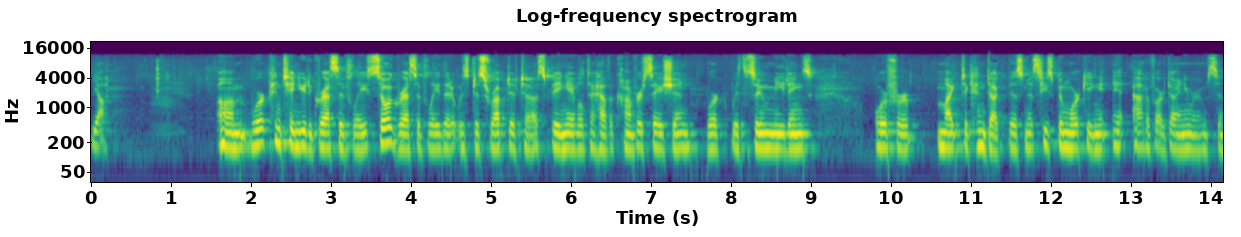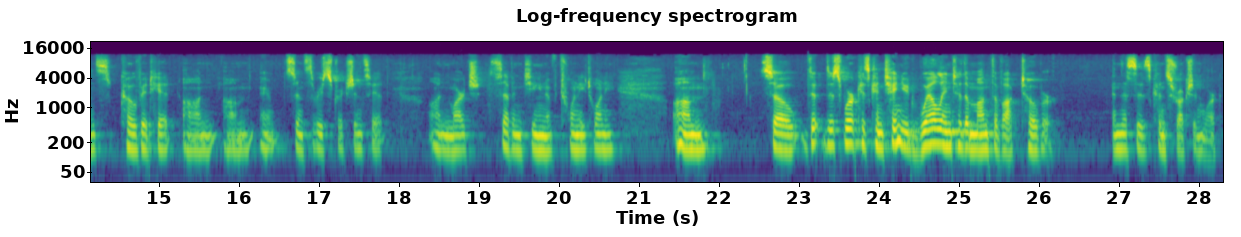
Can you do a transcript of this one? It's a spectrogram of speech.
Yeah. Um, work continued aggressively, so aggressively that it was disruptive to us being able to have a conversation, work with Zoom meetings, or for Mike to conduct business. He's been working out of our dining room since COVID hit on, um, and since the restrictions hit on March 17 of 2020. Um, so th- this work has continued well into the month of October, and this is construction work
